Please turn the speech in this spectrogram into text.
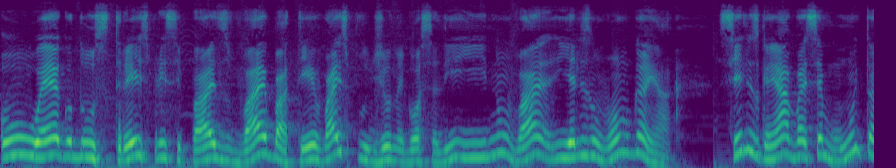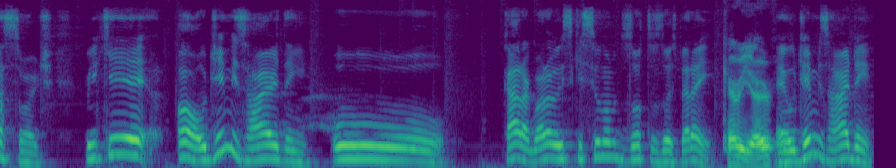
o ego dos três principais vai bater, vai explodir o negócio ali e não vai e eles não vão ganhar. Se eles ganhar, vai ser muita sorte, porque ó, o James Harden, o cara, agora eu esqueci o nome dos outros dois, pera aí. Kyrie Irving, É, o James Harden,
